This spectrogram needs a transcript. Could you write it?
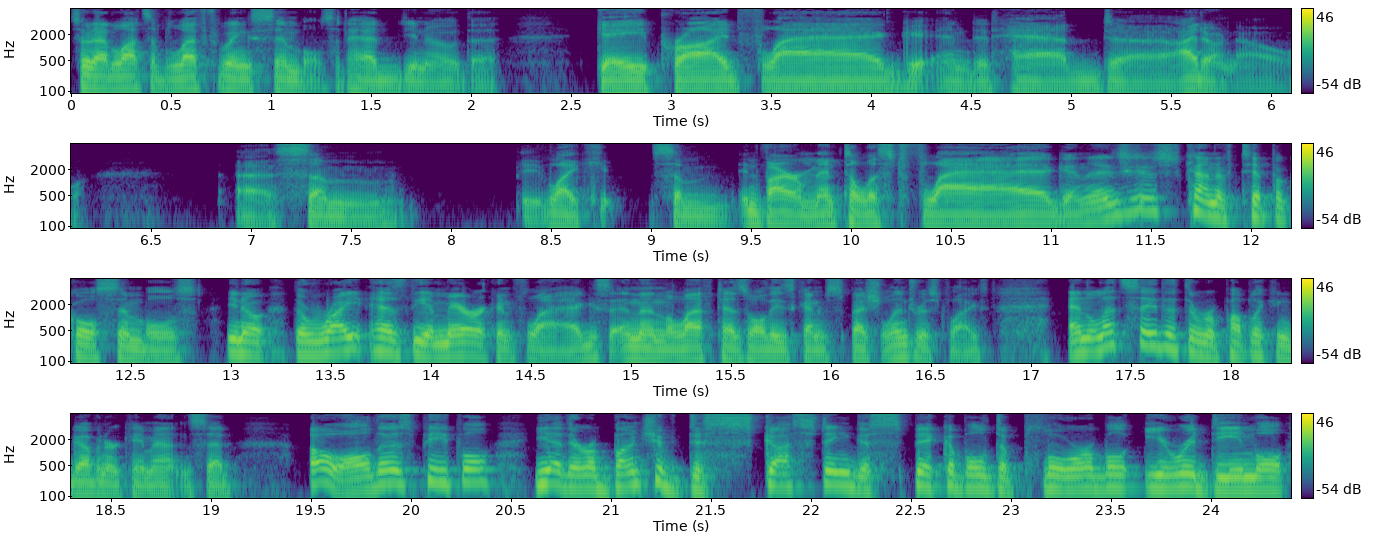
so it had lots of left wing symbols. It had, you know, the gay pride flag, and it had, uh, I don't know, uh, some like some environmentalist flag, and it's just kind of typical symbols. You know, the right has the American flags, and then the left has all these kind of special interest flags. And let's say that the Republican governor came out and said, "Oh, all those people, yeah, they're a bunch of disgusting, despicable, deplorable, irredeemable,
